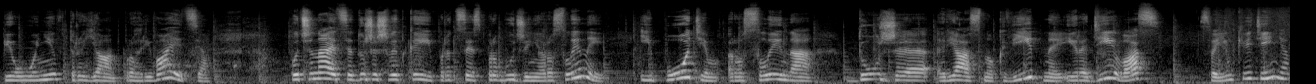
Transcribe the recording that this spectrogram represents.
піонів, троянд прогрівається, починається дуже швидкий процес пробудження рослини, і потім рослина дуже рясно квітне і радіє вас своїм квітінням.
